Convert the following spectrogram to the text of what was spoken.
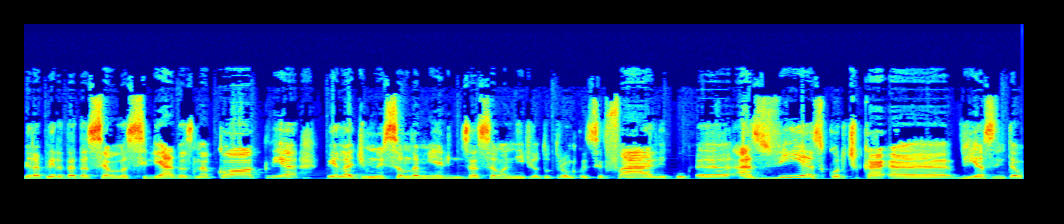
pela perda das células ciliadas na cóclea, pela diminuição da mielinização a nível do tronco encefálico, as vias corticais, vias então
